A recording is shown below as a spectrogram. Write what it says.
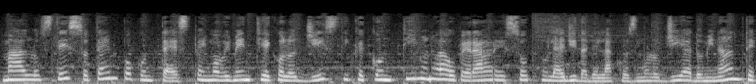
Ma allo stesso tempo contesta i movimenti ecologisti che continuano a operare sotto l'egida della cosmologia dominante,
